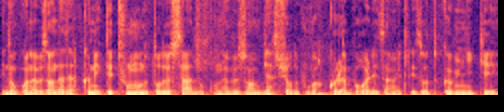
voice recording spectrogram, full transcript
Et donc on a besoin d'interconnecter tout le monde autour de ça. Donc on a besoin bien sûr de pouvoir collaborer les uns avec les autres, communiquer.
